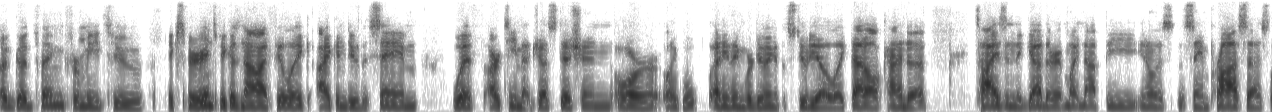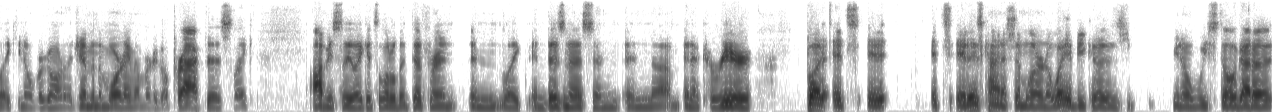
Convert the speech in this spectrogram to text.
a good thing for me to experience because now i feel like i can do the same with our team at Just Dishin or like anything we're doing at the studio. Like that all kind of ties in together. It might not be you know the same process like you know we're going to the gym in the morning then we're to go practice. Like obviously like it's a little bit different in like in business and and um, in a career but it's it it's it is kind of similar in a way because you know we still got to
